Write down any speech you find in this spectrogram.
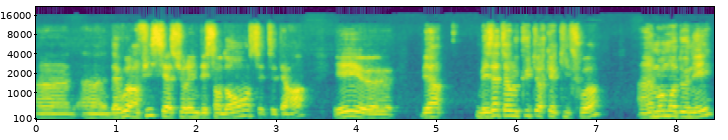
d'avoir un fils, c'est assurer une descendance, etc. Et euh, bien, mes interlocuteurs, quels qu'ils soient, à un moment donné,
